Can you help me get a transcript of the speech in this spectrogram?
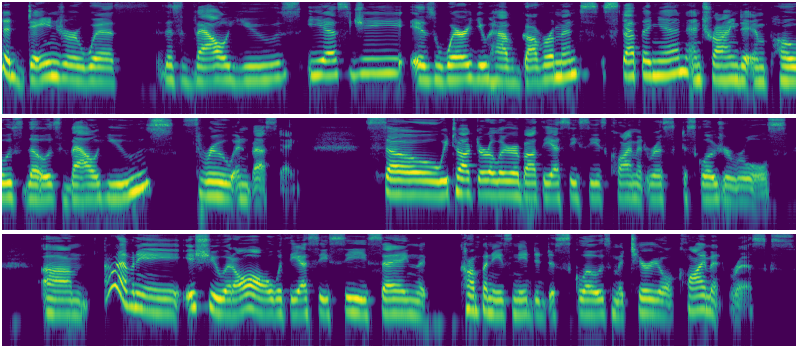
into danger with this values ESG is where you have governments stepping in and trying to impose those values through investing. So we talked earlier about the SEC's climate risk disclosure rules. Um, I don't have any issue at all with the SEC saying that companies need to disclose material climate risks,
